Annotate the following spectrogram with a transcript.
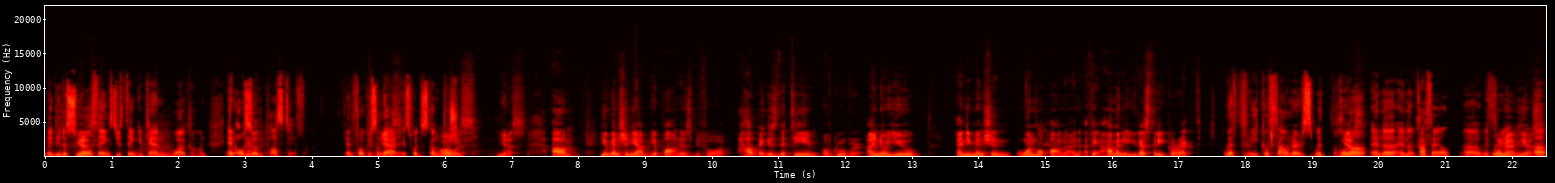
Maybe the small Yes. things you think you can work on, and also the positive, and focus on Yes. that. It's what's going to push you. Always. Yes. Um, you mentioned you have your partners before. How big is the team of Groover? I know you, and you mentioned one more partner. And I think how many? You guys three, correct? We have three co-founders with Romain and uh, and uh, Raphael. Uh, with three. Roman, yes. Uh,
